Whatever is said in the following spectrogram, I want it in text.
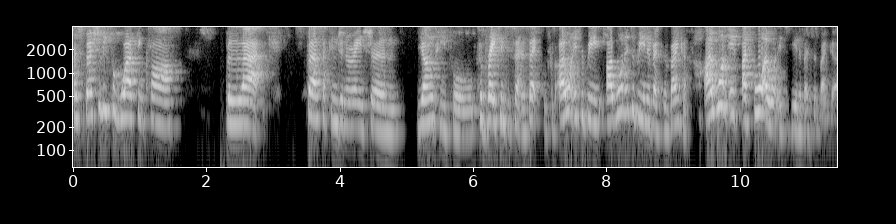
especially for working class, black, first, second generation young people to break into certain sectors. Because I wanted to be, I wanted to be an investment banker. I wanted, I thought I wanted to be an investment banker.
